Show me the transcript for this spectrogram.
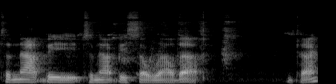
to not be to not be so riled up. Okay.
